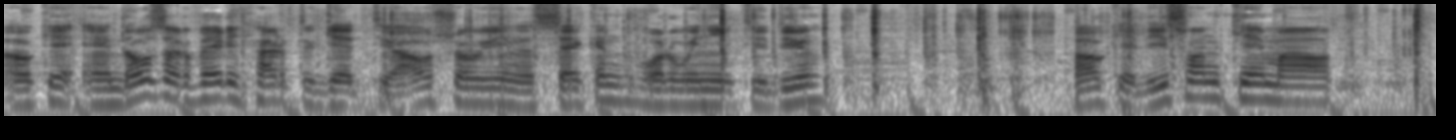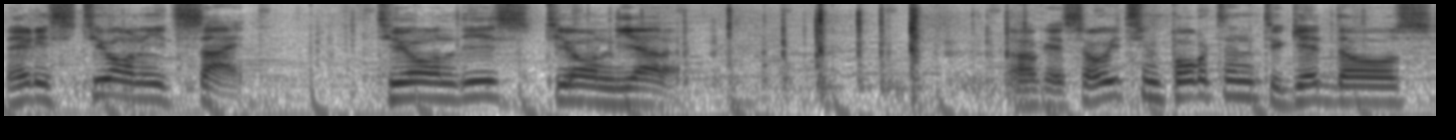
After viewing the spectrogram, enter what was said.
Okay and those are very hard to get to I'll show you in a second what we need to do. Okay this one came out. There is two on each side. Two on this two on the other. Okay so it's important to get those.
